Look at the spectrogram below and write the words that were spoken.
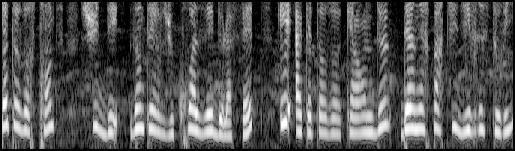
14h30, suite des interviews croisées de la fête. Et à 14h42, dernière partie d'Ivry Story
